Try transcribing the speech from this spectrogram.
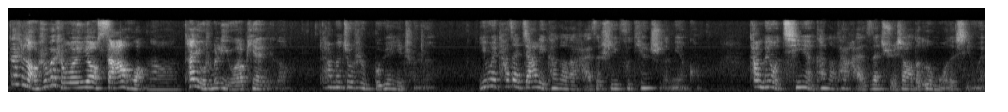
但是老师为什么要撒谎呢？他有什么理由要骗你呢？他们就是不愿意承认，因为他在家里看到的孩子是一副天使的面孔，他没有亲眼看到他孩子在学校的恶魔的行为，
